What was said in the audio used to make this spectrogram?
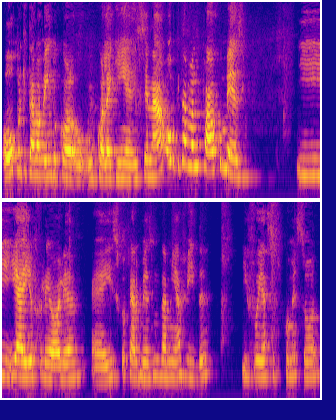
Ou porque estava vendo o coleguinha ensinar, ou porque estava no palco mesmo. E, e, aí eu falei, olha, é isso que eu quero mesmo da minha vida. E foi assim que começou.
